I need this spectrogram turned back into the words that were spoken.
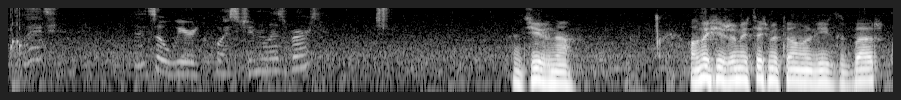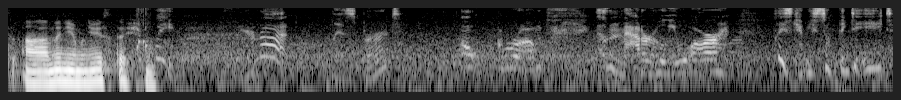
What? That's a weird question, Lisbert. Dziwne. On myśli, że my jesteśmy tą Lisbeth, a my nie, nie jesteśmy. Oh. Please get me something to eat.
